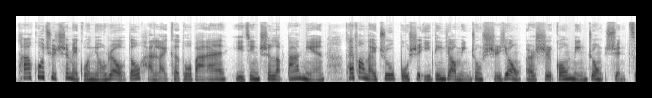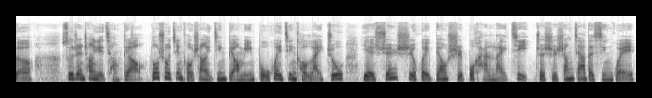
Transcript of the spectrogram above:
他过去吃美国牛肉都含莱克多巴胺，已经吃了八年。开放来猪不是一定要民众食用，而是公民众选择。苏贞昌也强调，多数进口商已经表明不会进口来猪，也宣誓会标示不含来剂，这是商家的行为。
